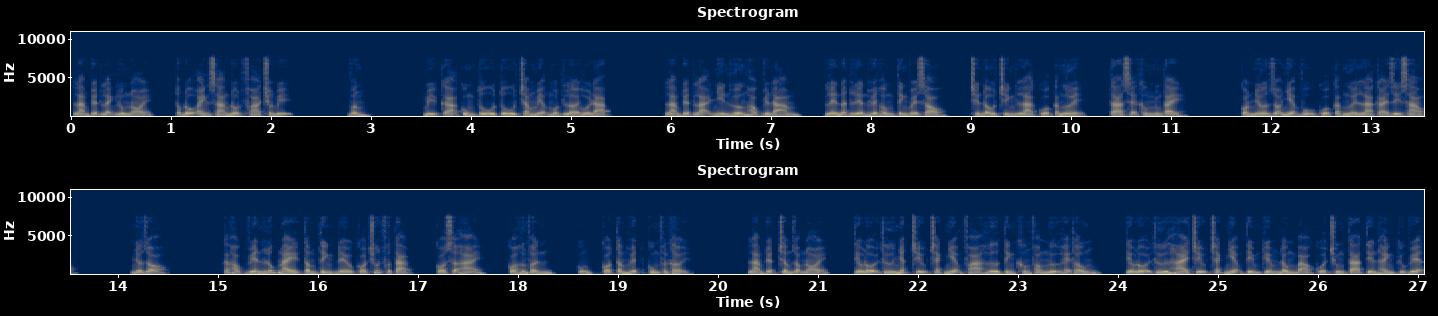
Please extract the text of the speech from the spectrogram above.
Lam Tuyệt lạnh lùng nói, tốc độ ánh sáng đột phá chuẩn bị. Vâng. Mị Cạ cùng Tu Tu chăm miệng một lời hồi đáp. Lam Tuyệt lại nhìn hướng học viên đám, lên đất liền huyết hồng tinh về sau, chiến đấu chính là của các ngươi, ta sẽ không nhúng tay. Còn nhớ rõ nhiệm vụ của các ngươi là cái gì sao? Nhớ rõ. Các học viên lúc này tâm tình đều có chút phức tạp, có sợ hãi, có hưng phấn, cũng có tâm huyết cùng phấn khởi. Lam Tuyệt trầm giọng nói, tiểu đội thứ nhất chịu trách nhiệm phá hư tinh không phòng ngự hệ thống, tiểu đội thứ hai chịu trách nhiệm tìm kiếm đồng bào của chúng ta tiến hành cứu viện.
